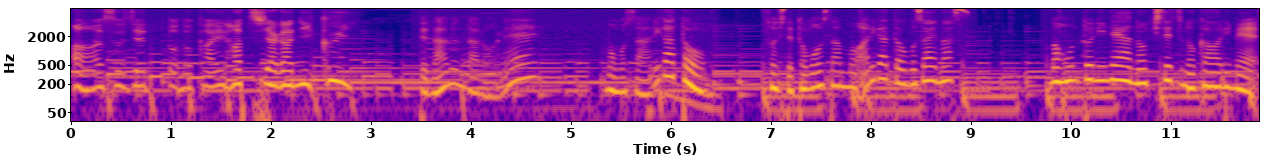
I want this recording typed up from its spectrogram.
アースジェットの開発者が憎い。ってなるんだろうね。ももさんありがとう。そしてともさんもありがとうございます。まあ本当にねあの季節の変わり目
